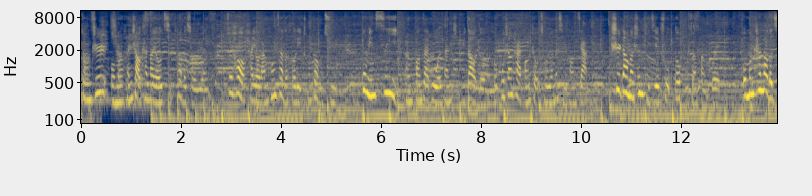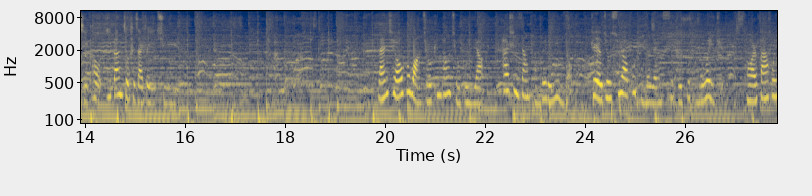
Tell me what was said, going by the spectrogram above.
总之，我们很少看到有起跳的球员。最后还有篮筐下的合理冲撞区。顾名思义，攻方在不违反体育道德和不伤害防守球员的情况下，适当的身体接触都不算犯规。我们看到的起扣一般就是在这一区域。篮球和网球、乒乓球不一样，它是一项团队的运动，这也就需要不同的人四肢不同的位置，从而发挥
